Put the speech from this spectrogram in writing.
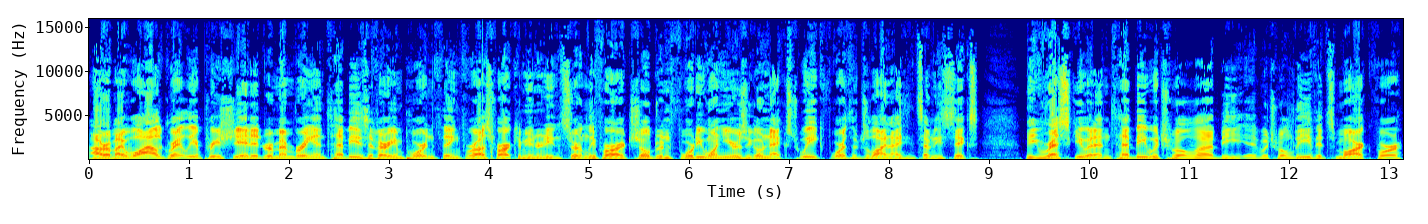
Uh, Rabbi Weil, greatly appreciated. Remembering Entebbe is a very important thing for us, for our community, and certainly for our children. 41 years ago next week, 4th of July, 1976, the rescue at Entebbe, which will uh, be, which will leave its mark for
